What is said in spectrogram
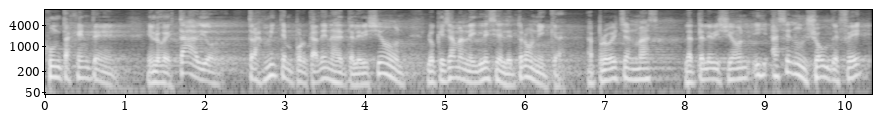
Junta gente en los estadios, transmiten por cadenas de televisión, lo que llaman la iglesia electrónica, aprovechan más la televisión y hacen un show de fe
